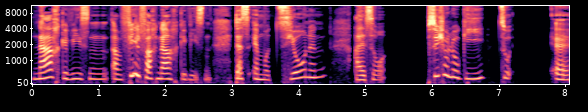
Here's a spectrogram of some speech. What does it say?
nachgewiesen, äh, vielfach nachgewiesen, dass Emotionen, also Psychologie zu, äh,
